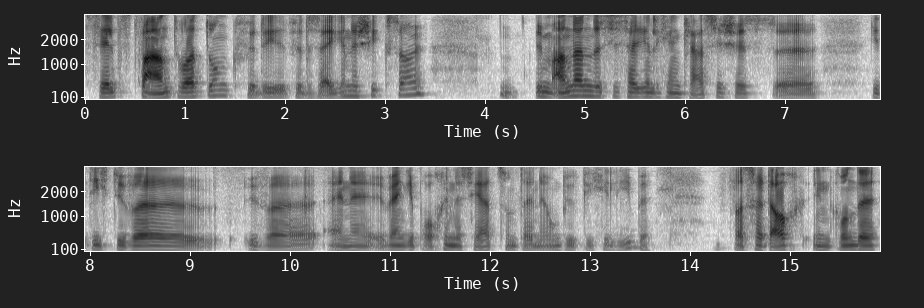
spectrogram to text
Selbstverantwortung für, die, für das eigene Schicksal. Beim anderen, das ist eigentlich ein klassisches äh, Gedicht über, über, eine, über ein gebrochenes Herz und eine unglückliche Liebe. Was halt auch im Grunde,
